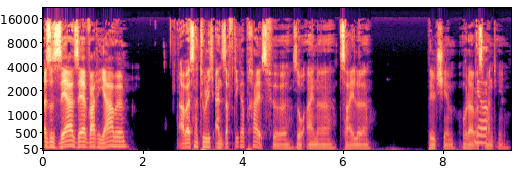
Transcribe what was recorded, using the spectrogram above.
also sehr, sehr variabel. Aber ist natürlich ein saftiger Preis für so eine Zeile Bildschirm. Oder was Ja. meint ihr?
